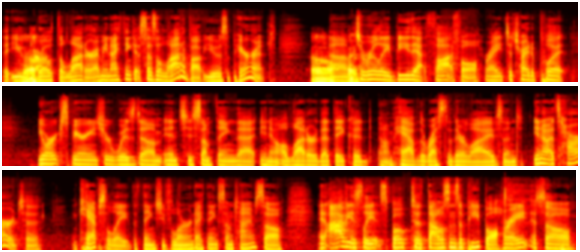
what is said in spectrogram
that you yeah. wrote the letter. I mean, I think it says a lot about you as a parent oh, um, to really be that thoughtful, right? To try to put your experience, your wisdom into something that you know, a letter that they could um, have the rest of their lives. And you know, it's hard to encapsulate the things you've learned. I think sometimes so, and obviously, it spoke to thousands of people, right? So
